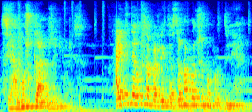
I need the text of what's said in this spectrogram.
Seamos claros, señores. Ahí les dejo esa perlita. Hasta una próxima oportunidad.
